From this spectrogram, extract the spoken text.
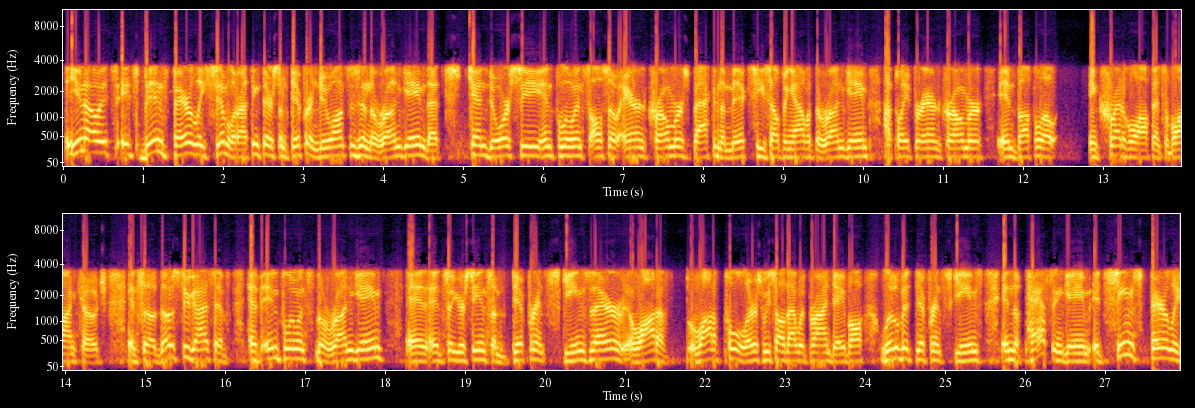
You know, it's it's been fairly similar. I think there's some different nuances in the run game. That's Ken Dorsey influence. Also, Aaron Kromer's back in the mix. He's helping out with the run game. I played for Aaron Kromer in Buffalo incredible offensive line coach. And so those two guys have, have influenced the run game. And, and so you're seeing some different schemes there. A lot of a lot of pullers. We saw that with Brian Daboll. A little bit different schemes in the passing game. It seems fairly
